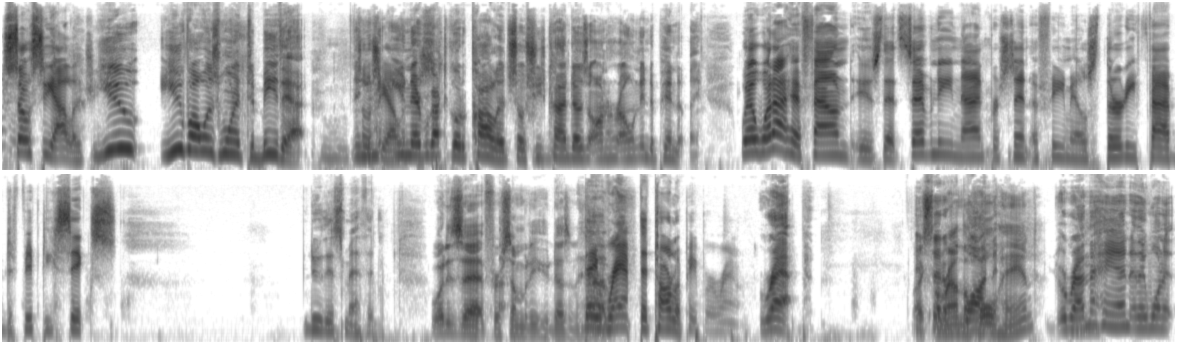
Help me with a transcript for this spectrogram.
Sociology. You you've always wanted to be that. Mm-hmm. And you, you never got to go to college, so she kind of does it on her own independently. Well, what I have found is that 79% of females 35 to 56 do this method. What is that for somebody who doesn't have? They wrap the toilet paper around. Wrap like instead of around the wadding whole hand? around the mm-hmm. hand, and they want it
